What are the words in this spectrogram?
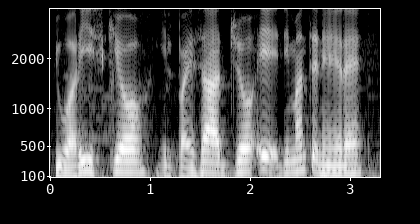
più a rischio, il paesaggio e di mantenere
